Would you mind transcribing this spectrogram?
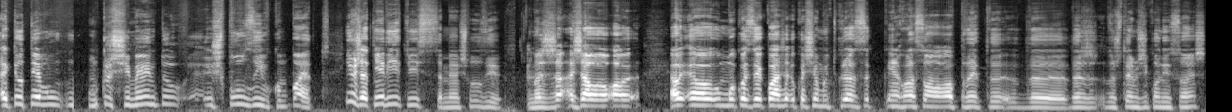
Aquilo teve um, um crescimento explosivo, completo. E eu já tinha dito isso, também é explosivo. Mas já, já é, é uma coisa que eu achei muito curiosa em relação ao update de, de, dos termos e condições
